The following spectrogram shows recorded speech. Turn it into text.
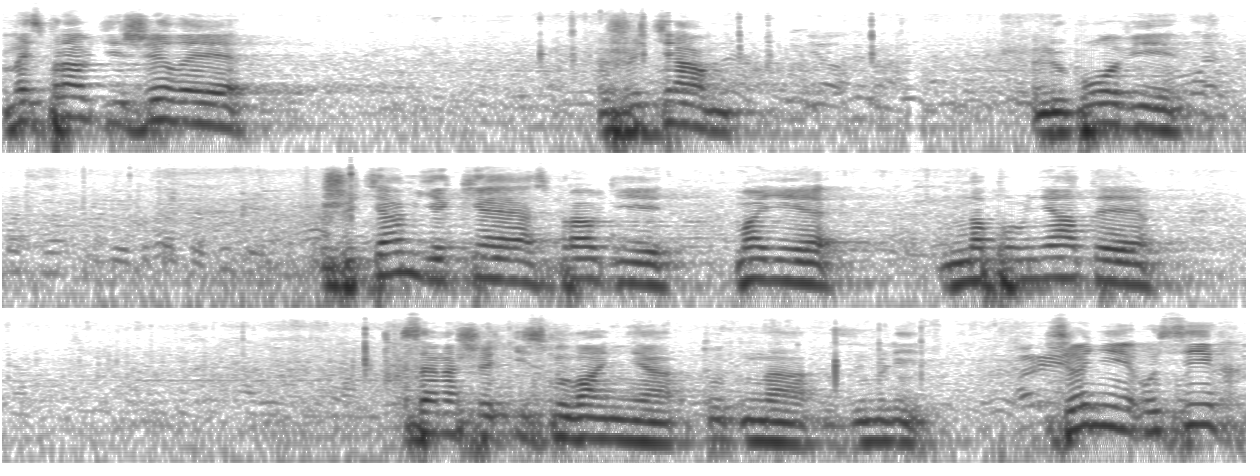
Ми справді жили життям любові, життям, яке справді має наповняти все наше існування тут на землі. Сьогодні усіх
